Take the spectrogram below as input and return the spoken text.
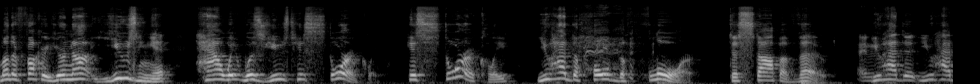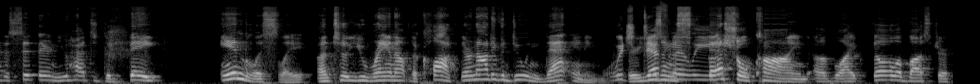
Motherfucker, you're not using it how it was used historically. Historically, you had to hold the floor to stop a vote. And you had to you had to sit there and you had to debate endlessly until you ran out the clock. They're not even doing that anymore. Which They're using a special kind of like filibuster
